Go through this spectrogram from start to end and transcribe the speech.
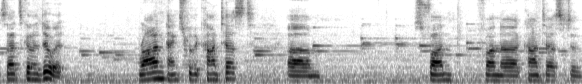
So that's going to do it. Ron, thanks for the contest. Um, it was fun, fun uh, contest to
